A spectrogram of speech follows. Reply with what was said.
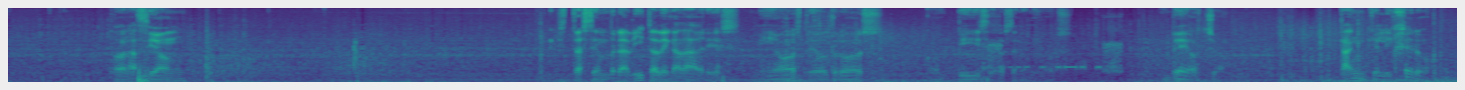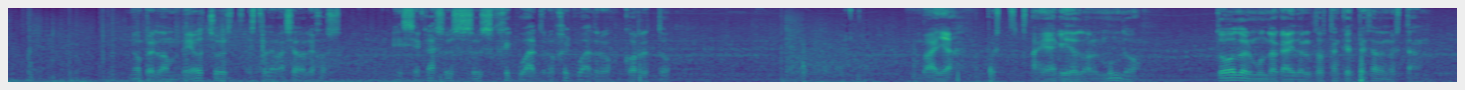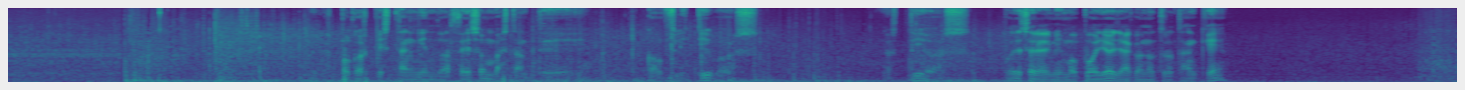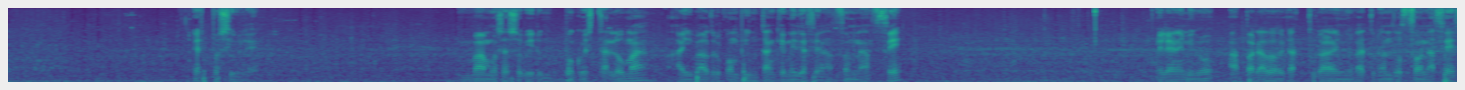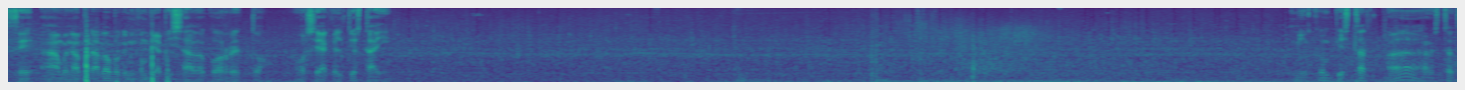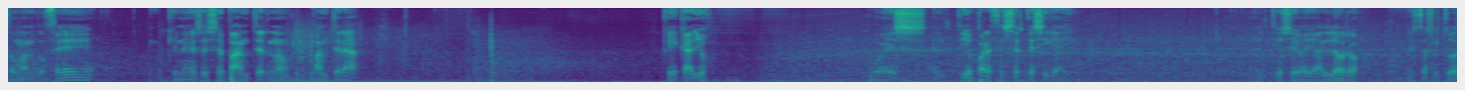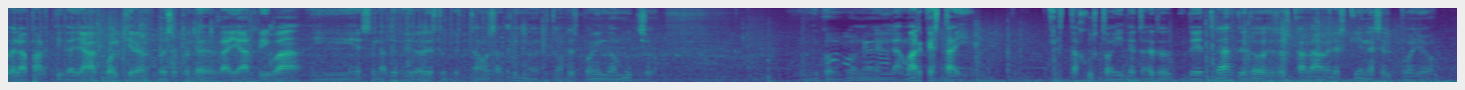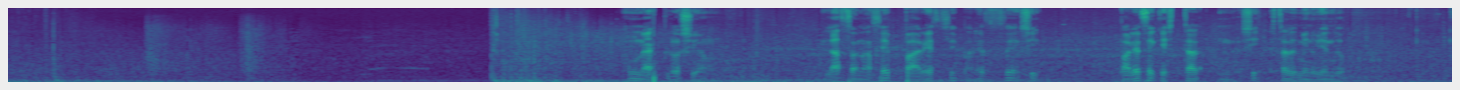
toda la acción. Está sembradita de cadáveres, míos, de otros, compis de los enemigos. B8. Tanque ligero. No, perdón, B8 está demasiado lejos si acaso eso es G4, G4, correcto. Vaya, pues ahí ha caído todo el mundo. Todo el mundo ha caído, los dos tanques pesados no están. Los pocos que están viendo a C son bastante conflictivos. Los tíos. Puede ser el mismo pollo ya con otro tanque. Es posible. Vamos a subir un poco esta loma. Ahí va otro compi, un tanque medio hacia la zona C. El enemigo ha parado de capturar, el enemigo capturando zona CC. Ah, bueno, ha parado porque mi compi ha pisado, correcto. O sea que el tío está ahí. Mi compi está... Ah, está tomando C. ¿Quién es ese Panther, no? Pantera. Que cayó. Pues el tío parece ser que sigue ahí. El tío sigue ahí al loro. Estas alturas de la partida ya cualquiera nos puede sorprender desde ahí arriba y es una debilidad de esto que estamos haciendo. Estamos exponiendo mucho. Bueno, la marca está ahí. Está justo ahí, detrás de todos esos cadáveres. ¿Quién es el pollo? Una explosión. La zona C parece, parece, sí. Parece que está, sí, está disminuyendo.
